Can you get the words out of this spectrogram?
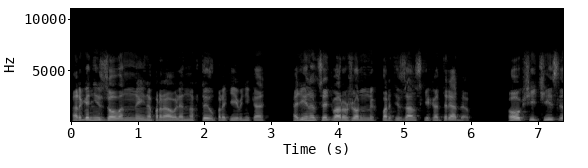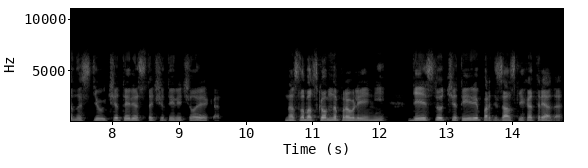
организованно и направлено в тыл противника 11 вооруженных партизанских отрядов общей численностью 404 человека. На Слободском направлении действуют 4 партизанских отряда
